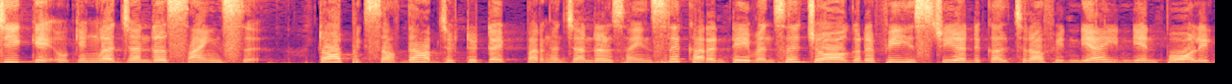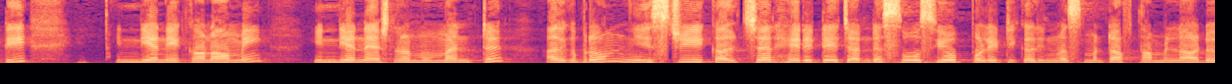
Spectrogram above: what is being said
ஜிகே ஓகேங்களா? General science topics of the objective type பாருங்க general science current events geography history and culture of India Indian polity Indian economy Indian national movement அதுக்கப்புறம் history culture heritage and socio political investment of Tamil Nadu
